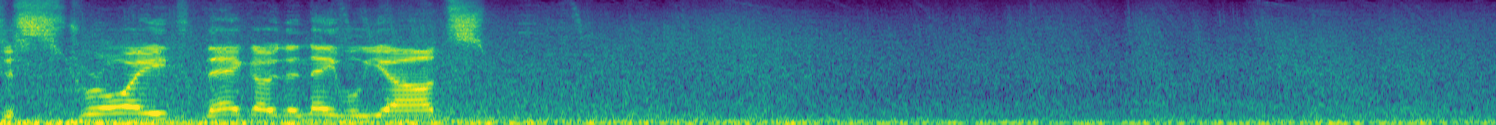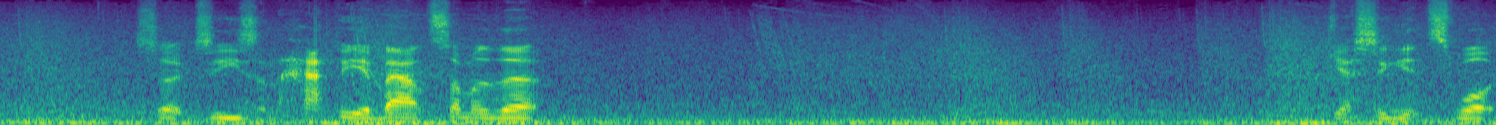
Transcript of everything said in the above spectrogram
destroyed. There go the naval yards. Xerxes unhappy about some of the... Guessing it's what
